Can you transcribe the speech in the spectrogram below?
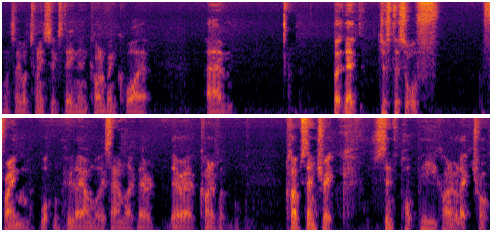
I want to say like 2016, and kind of went quiet. Um, but they're just to sort of frame what who they are and what they sound like. They're they're a kind of like club centric, synth poppy kind of electro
